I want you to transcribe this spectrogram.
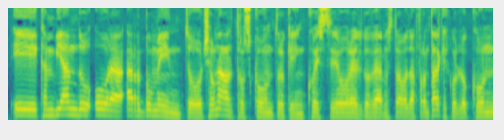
e cambiando ora argomento, c'è un altro scontro che in queste ore il governo si trova ad affrontare, che è quello con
